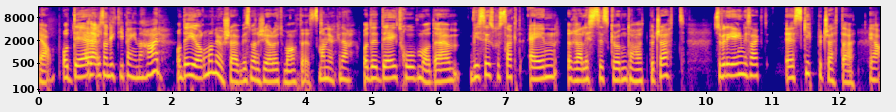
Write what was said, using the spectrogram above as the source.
ja. og, det, Og det er liksom litt de pengene her. og det gjør man jo ikke hvis man ikke gjør det automatisk. Man gjør ikke det. Og det er det jeg tror på en måte Hvis jeg skulle sagt én realistisk grunn til å ha et budsjett, så ville jeg egentlig sagt eh, skipp budsjettet. Ja.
